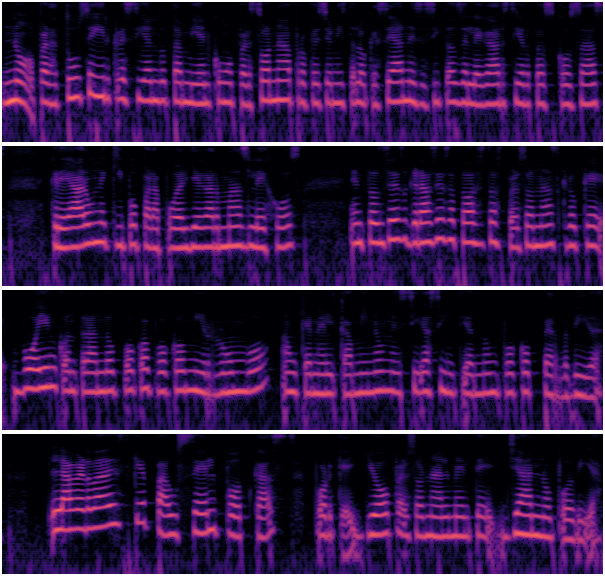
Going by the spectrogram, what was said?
no, para tú seguir creciendo también como persona, profesionista, lo que sea, necesitas delegar ciertas cosas, crear un equipo para poder llegar más lejos. Entonces, gracias a todas estas personas, creo que voy encontrando poco a poco mi rumbo, aunque en el camino me siga sintiendo un poco perdida. La verdad es que pausé el podcast porque yo personalmente ya no podía.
